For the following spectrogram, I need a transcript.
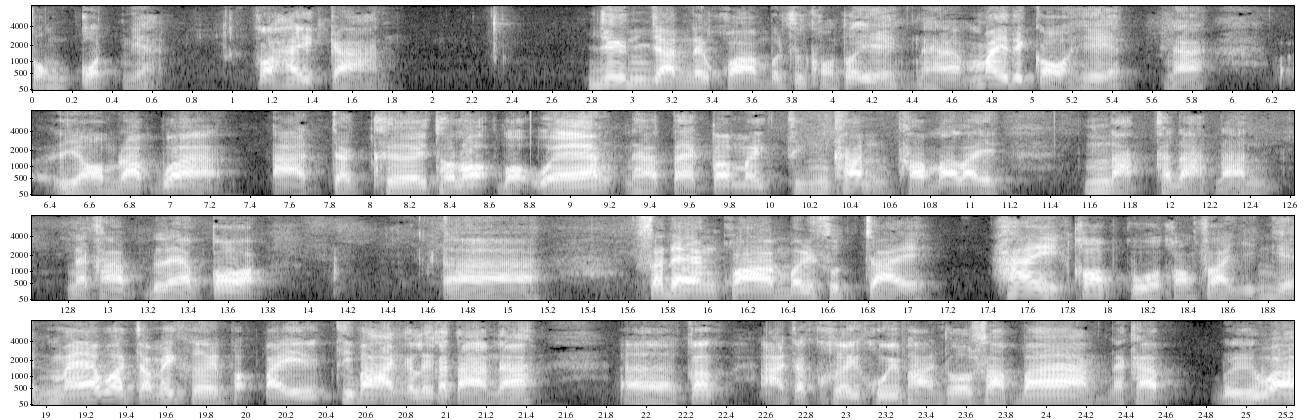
ทรงกฎเนี่ยก็ให้การยืนยันในความบริสุทธิ์ของตัวเองนะฮะไม่ได้ก่อเหตุนะยอมรับว่าอาจจะเคยทะเลาะเบาแว้งนะฮะแต่ก็ไม่ถึงขั้นทำอะไรหนักขนาดนั้นนะครับ แล้วก็แสดงความบริสุทธิ์ใจให้ครอบครัวของฝ่ายหญิงเห็น แม้ว่าจะไม่เคยไปที่บ้านกันเลยก็ตามนะเออก็อาจจะเคยคุยผ่านโทรศัพท์บ้างนะครับ หรือว่า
